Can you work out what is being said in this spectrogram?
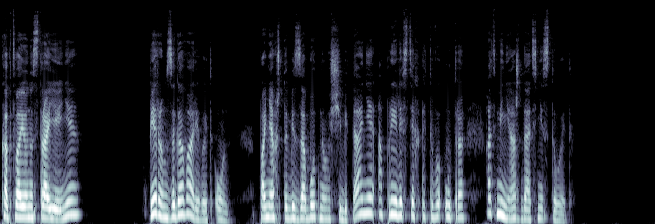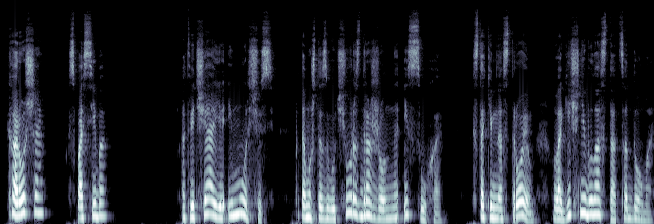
«Как твое настроение?» Первым заговаривает он, поняв, что беззаботного щебетания о прелестях этого утра от меня ждать не стоит. «Хорошее, спасибо». Отвечаю я и морщусь, потому что звучу раздраженно и сухо. С таким настроем логичнее было остаться дома.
